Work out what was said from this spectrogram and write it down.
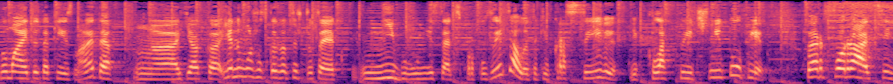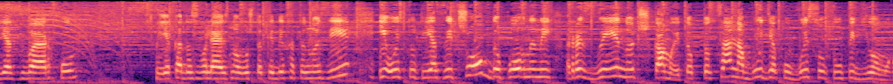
Ви маєте такий, знаєте, як я не можу сказати, що це як ніби унісекс пропозиція, але такі красиві, як класичні туфлі. Перфорація зверху яка дозволяє знову ж таки дихати нозі. І ось тут язичок доповнений резиночками, тобто це на будь-яку висоту підйому.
